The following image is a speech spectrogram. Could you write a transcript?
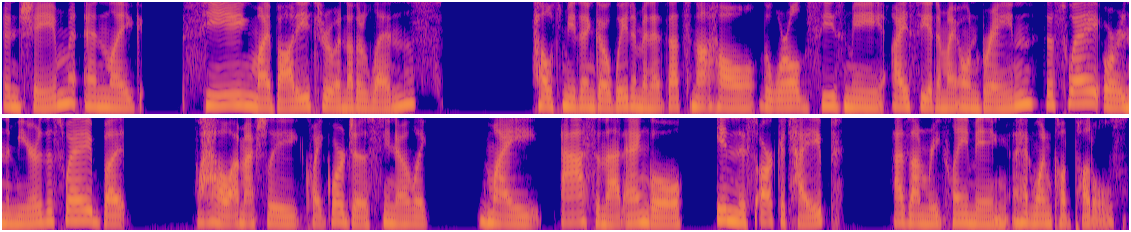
and shame, and like seeing my body through another lens helped me then go, wait a minute, that's not how the world sees me. I see it in my own brain this way or in the mirror this way, but wow, I'm actually quite gorgeous. You know, like my ass in that angle in this archetype as I'm reclaiming. I had one called Puddles,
